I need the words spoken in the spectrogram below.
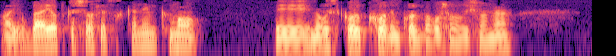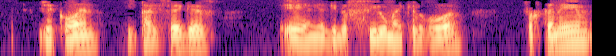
היו בעיות קשות לשחקנים כמו uh, נוריס קול קודם כל בראש ובראשונה, ג'ייק כהן, איתי שגב, uh, אני אגיד אפילו מייקל רול, שחקנים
